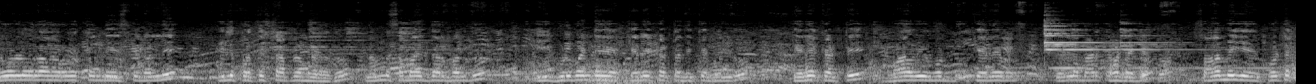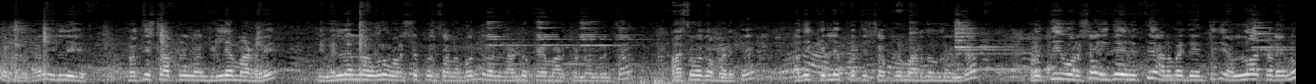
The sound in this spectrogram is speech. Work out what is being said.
ಏಳ್ನೂರ ಅರವತ್ತೊಂದು ಇಸ್ವಿನಲ್ಲಿ ಇಲ್ಲಿ ಪ್ರತಿಷ್ಠಾಪನೆ ಮಾಡೋದು ನಮ್ಮ ಸಮಾಜದವ್ರು ಬಂದು ಈ ಗುಡಿಬಂಡೆ ಕೆರೆ ಕಟ್ಟೋದಕ್ಕೆ ಬಂದು ಕೆರೆ ಕಟ್ಟಿ ಬಾವಿ ಒಡ್ಡು ಕೆರೆ ಎಲ್ಲ ಮಾಡ್ಕೊಂಡು ಸ್ವಾಮಿಗೆ ಕೋಟೆ ಕಟ್ಟಬೇಕಾದ್ರೆ ಇಲ್ಲಿ ಪ್ರತಿಷ್ಠಾಪನೆ ನಾನು ಇಲ್ಲೇ ಮಾಡ್ರಿ. ಅವರು ವರ್ಷಕ್ಕೊಂದ್ಸಲ ಬಂದು ನನಗೆ ಹಣ್ಣು ಕೈ ಮಾಡ್ಕೊಂಡು ಹೋಗ್ರಿ ಆಶೀರ್ವಾದ ಮಾಡಿದ್ದೆ. ಅದಕ್ಕೆ ಇಲ್ಲೇ ಪ್ರತಿಷ್ಠಾಪನೆ ಮಾಡಿದೋದ್ರಿಂದ ಪ್ರತಿ ವರ್ಷ ಇದೇ ರೀತಿ ಹನುಮ ಜಯಂತಿಗೆ ಎಲ್ಲಾ ಕಡೆನೂ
